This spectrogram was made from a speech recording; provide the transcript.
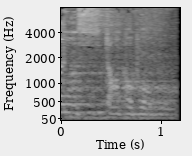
Unstoppable.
